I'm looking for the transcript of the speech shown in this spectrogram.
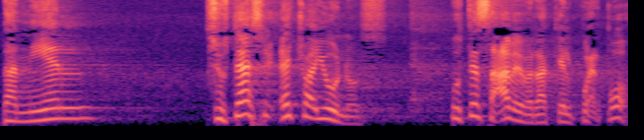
Daniel, si usted ha hecho ayunos, usted sabe, ¿verdad? Que el cuerpo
